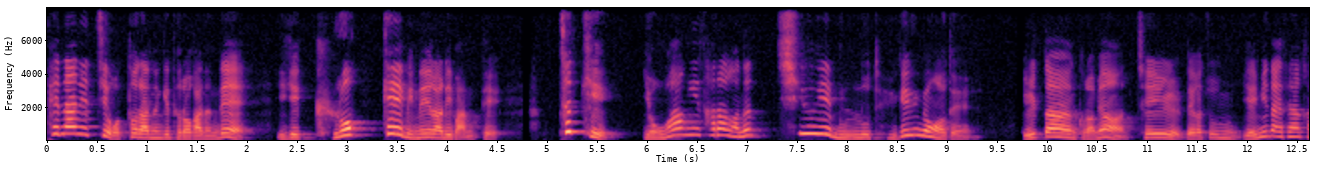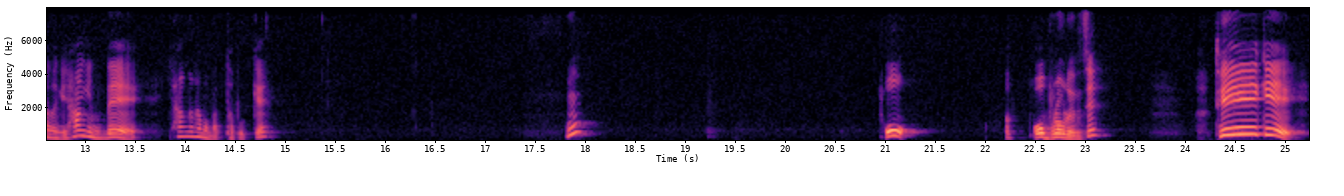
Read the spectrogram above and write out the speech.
페나니치 워터라는 게 들어가는데 이게 그렇게 미네랄이 많대. 특히 여왕이 사랑하는 치유의 물로 되게 유명하대. 일단 그러면 제일 내가 좀 예민하게 생각하는 게 향인데 향을 한번 맡아볼게. 응? 어? 아, 어 뭐라 그래야 되지? 되게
